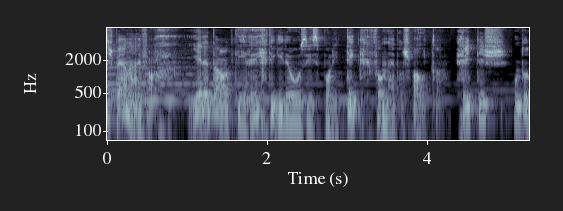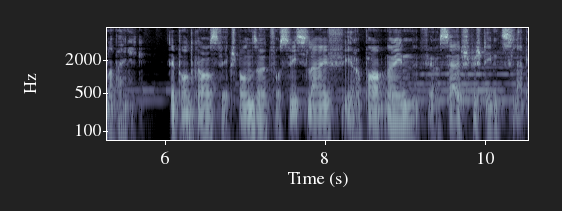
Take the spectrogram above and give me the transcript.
ist Bern einfach. Jeden Tag die richtige Dosis Politik vom Nebelspalter. Kritisch und unabhängig. Der Podcast wird gesponsert von Swiss Life, ihrer Partnerin für ein selbstbestimmtes Leben.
